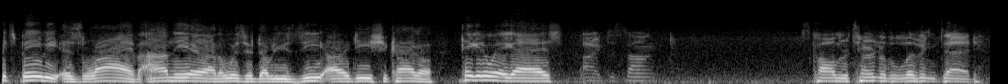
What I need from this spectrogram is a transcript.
It's Baby is live on the air on the Wizard WZRD Chicago. Take it away, guys. Alright, this song is called Return of the Living Dead.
